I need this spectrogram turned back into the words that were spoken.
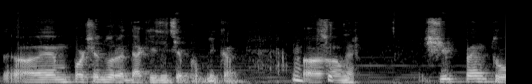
uh, în procedură de achiziție publică. Mm, uh, super. Și pentru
